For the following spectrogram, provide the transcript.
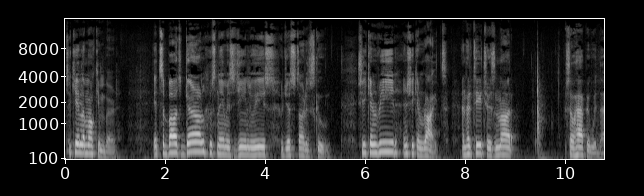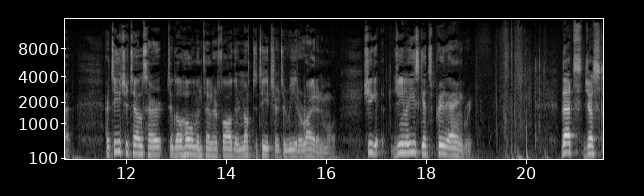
To Kill a Mockingbird. It's about a girl whose name is Jean Louise who just started school. She can read and she can write, and her teacher is not so happy with that. Her teacher tells her to go home and tell her father not to teach her to read or write anymore. She Jean Louise gets pretty angry. That's just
